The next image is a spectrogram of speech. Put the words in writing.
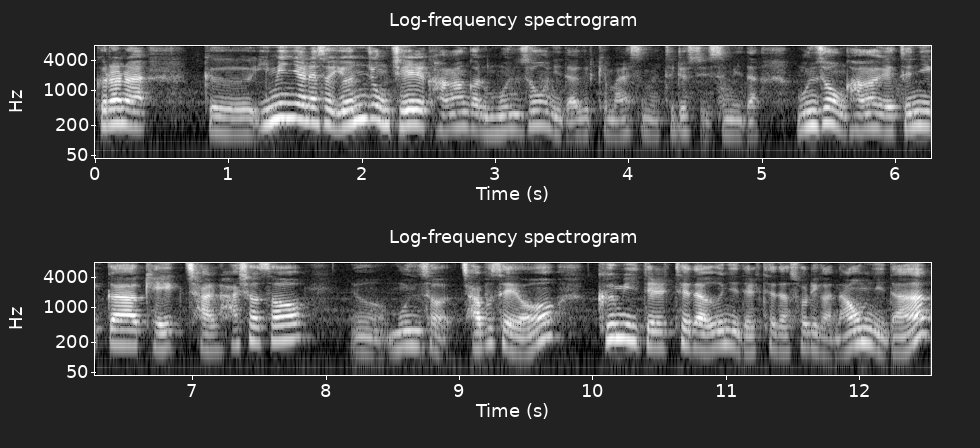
그러나 그 이민년에서 연중 제일 강한 거는 문서운이다. 이렇게 말씀을 드릴 수 있습니다. 문서운 강하게 드니까 계획 잘 하셔서 어, 문서 잡으세요. 금이 될 테다, 은이 될 테다 소리가 나옵니다.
